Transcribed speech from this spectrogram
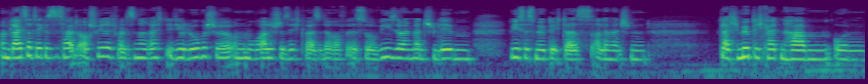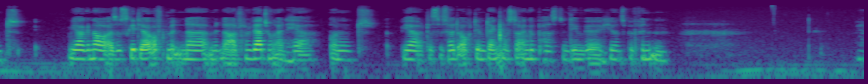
Und gleichzeitig ist es halt auch schwierig, weil es eine recht ideologische und moralische Sichtweise darauf ist. So, wie sollen Menschen leben? Wie ist es möglich, dass alle Menschen gleiche Möglichkeiten haben? Und ja, genau, also es geht ja oft mit einer, mit einer Art von Wertung einher. Und ja, das ist halt auch dem Denkmuster angepasst, in dem wir hier uns befinden. Ja.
